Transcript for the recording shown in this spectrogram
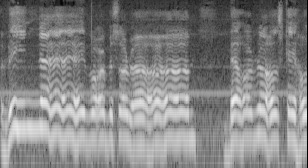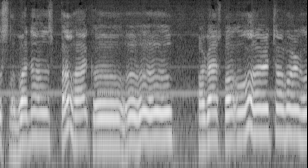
V'hinei vor b'saram behoros kehos levanos bohako parach ba'or tohorhu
